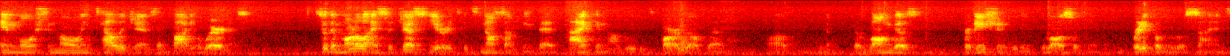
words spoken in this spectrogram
emotional intelligence and body awareness. So the model I suggest here, it's, it's not something that I came up with. It's part of the, you know, the longest tradition within philosophy and critical neuroscience.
